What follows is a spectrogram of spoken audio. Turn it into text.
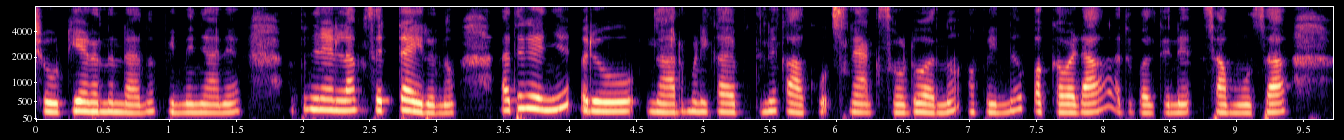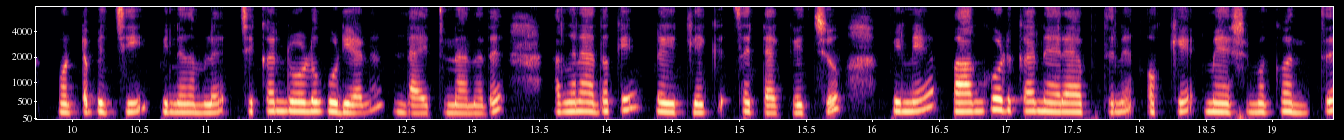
ഷൂട്ട് ചെയ്യണമെന്നുണ്ടായിരുന്നു. പിന്നെ ഞാൻ അപ്പോൾ ഇതിനെല്ലാം സെറ്റായിരുന്നു അത് കഴിഞ്ഞ് ഒരു ആറ് മണിക്കായപ്പത്തിന് കാക്കു സ്നാക്സോട് വന്നു. അപ്പോൾ ഇന്ന് പക്കവട അതുപോലെ തന്നെ സമൂസ മുട്ടപ്പിച്ചി പിന്നെ നമ്മൾ ചിക്കൻ റോൾ കൂടിയാണ് ഉണ്ടായിട്ടുണ്ടായിരുന്നത്. അങ്ങനെ അതൊക്കെ പ്ലേറ്റിലേക്ക് സെറ്റാക്കി വെച്ചു. പിന്നെ ബാങ്ക് കൊടുക്കാൻ നേരമായപ്പത്തിന് ഒക്കെ മേശമൊക്കെ വന്നിട്ട്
